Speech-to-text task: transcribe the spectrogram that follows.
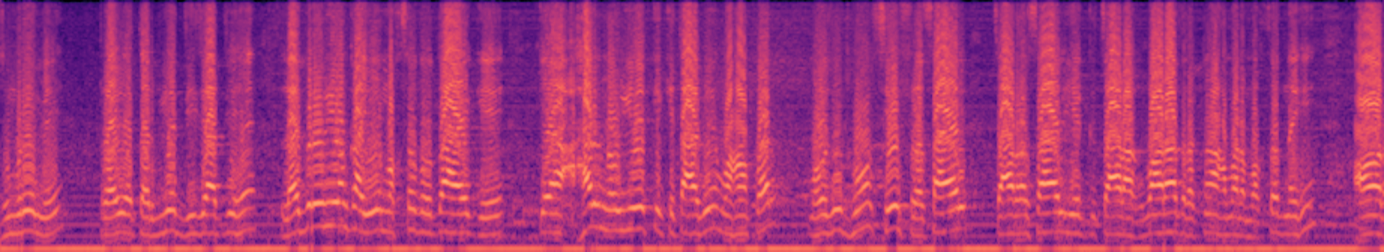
ज़ुमरे में तरबियत दी जाती है। लाइब्रेरियों का ये मकसद होता है कि क्या हर नौीयत की किताबें वहाँ पर मौजूद हों। सिर्फ़ रसायल, चार रसायल ये चार अखबार रखना हमारा मकसद नहीं। और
